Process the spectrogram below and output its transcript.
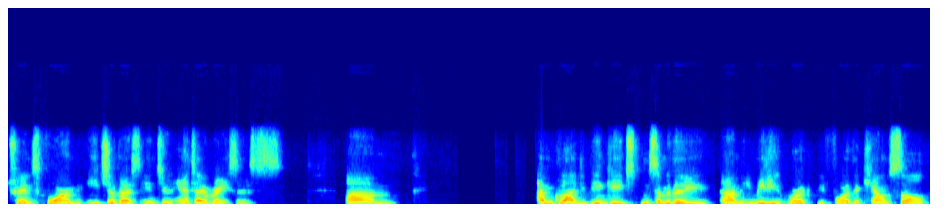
transform each of us into anti racists. Um, I'm glad to be engaged in some of the um, immediate work before the council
